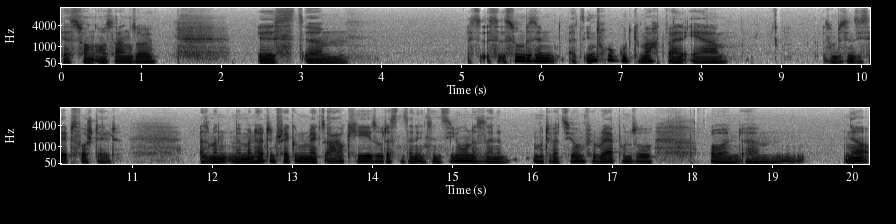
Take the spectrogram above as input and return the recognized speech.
der Song aussagen soll, ist, ähm, es, es, ist so ein bisschen als Intro gut gemacht, weil er so ein bisschen sich selbst vorstellt. Also man, wenn man hört den Track und merkt, so, ah, okay, so, das sind seine Intentionen, das ist seine Motivation für Rap und so. Und ähm, ja,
